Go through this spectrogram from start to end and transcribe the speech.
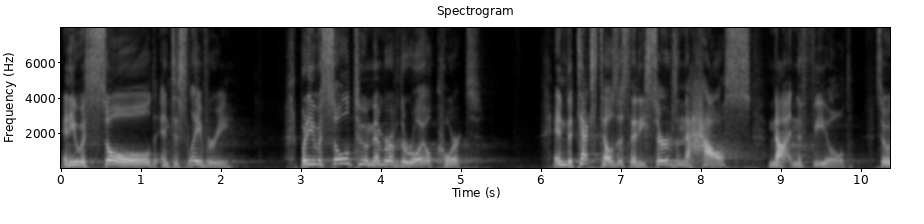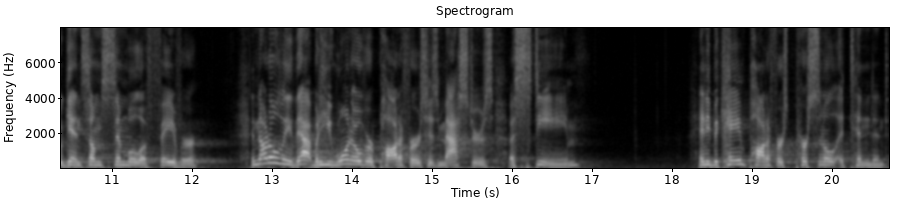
and he was sold into slavery. But he was sold to a member of the royal court. And the text tells us that he serves in the house, not in the field. So, again, some symbol of favor. And not only that, but he won over Potiphar's, his master's esteem. And he became Potiphar's personal attendant.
